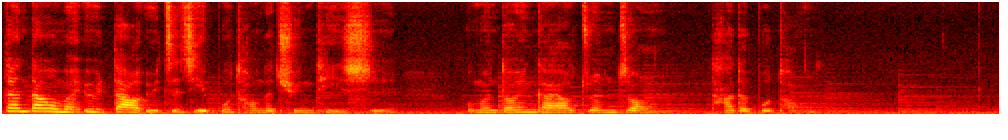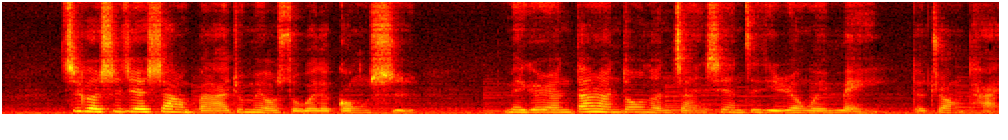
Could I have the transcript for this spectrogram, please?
但当我们遇到与自己不同的群体时，我们都应该要尊重他的不同。这个世界上本来就没有所谓的公式。每个人当然都能展现自己认为美的状态，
